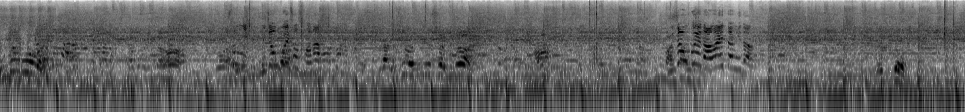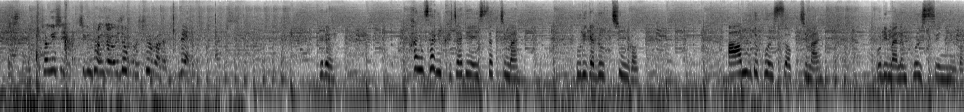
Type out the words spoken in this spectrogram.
이정으로. 손님 의정부에서 전화하십니다. 야, 이천 어떻게 했어? 이천. 의정부에 나와 있답니다. 정희 씨, 지금 당장 의정부로 출발해. 네. 그래. 항상 그 자리에 있었지만 우리가 놓친 것. 아무도 볼 수 없지만 우리만은 볼 수 있는 것.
